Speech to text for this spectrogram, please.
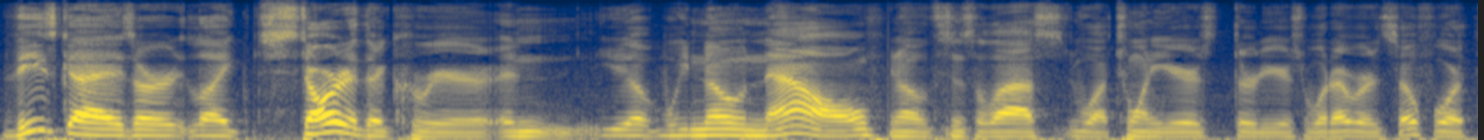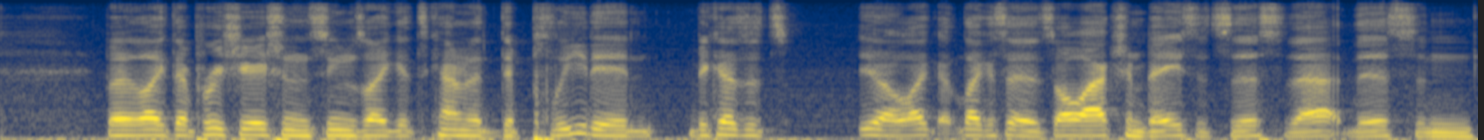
these guys are like started their career, and you know, we know now, you know, since the last what twenty years, thirty years, whatever, and so forth but like the appreciation seems like it's kind of depleted because it's you know like like I said it's all action based it's this that this and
